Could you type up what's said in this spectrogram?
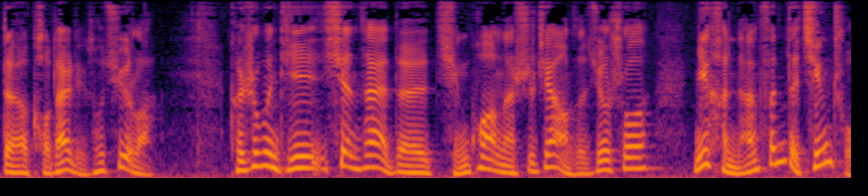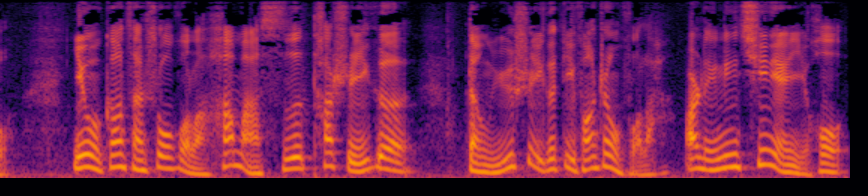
的口袋里头去了。可是问题现在的情况呢是这样子，就是说你很难分得清楚，因为我刚才说过了，哈马斯它是一个等于是一个地方政府了。二零零七年以后，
